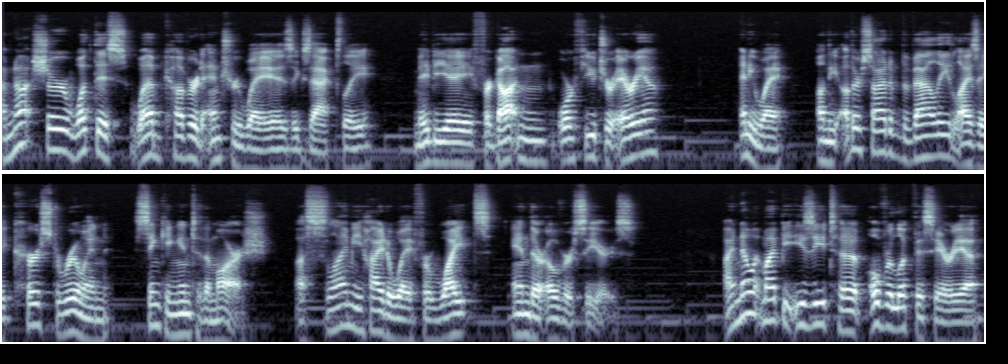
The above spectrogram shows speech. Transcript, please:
I'm not sure what this web covered entryway is exactly. Maybe a forgotten or future area? Anyway, on the other side of the valley lies a cursed ruin sinking into the marsh, a slimy hideaway for wights and their overseers. I know it might be easy to overlook this area,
